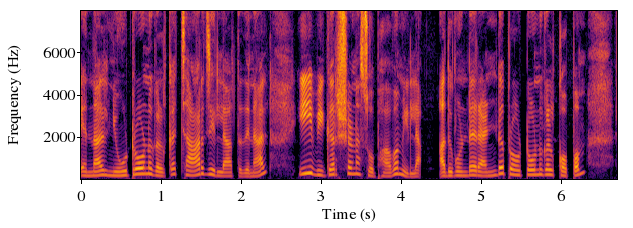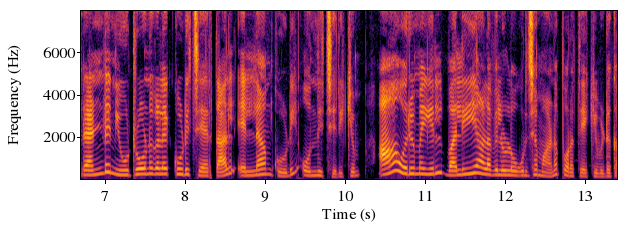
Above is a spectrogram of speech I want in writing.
എന്നാൽ ന്യൂട്രോണുകൾക്ക് ചാർജ് ഇല്ലാത്തതിനാൽ ഈ വികർഷണ സ്വഭാവമില്ല. അതുകൊണ്ട് രണ്ട് പ്രോട്ടോണുകൾക്കൊപ്പം രണ്ട് ന്യൂട്രോണുകളെ കൂടി ചേർത്താൽ എല്ലാം കൂടി ഒന്നിച്ചിരിക്കും. ആ ഒരുമയിൽ വലിയ അളവിലുള്ള ഊർജമാണ് പുറത്തേക്ക് വിടുക.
